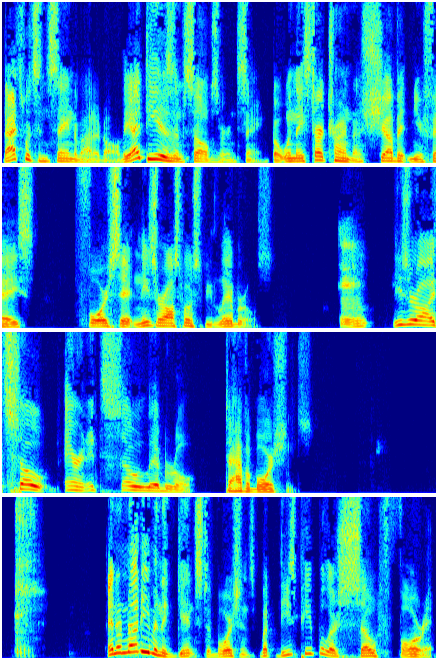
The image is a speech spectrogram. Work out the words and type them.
That's what's insane about it all. The ideas themselves are insane, but when they start trying to shove it in your face, force it, and these are all supposed to be liberals. hmm These are all, it's so, Aaron, it's so liberal to have abortions. And I'm not even against abortions, but these people are so for it.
